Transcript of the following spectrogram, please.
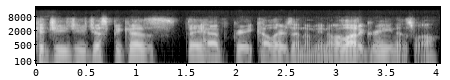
Kijiji just because they have great colors in them. You know, a lot of green as well.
